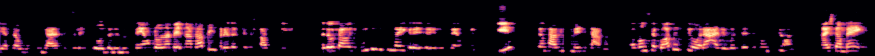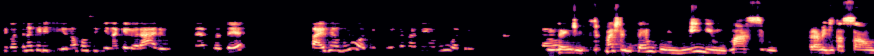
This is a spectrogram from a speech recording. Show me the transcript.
ia para algum lugar assim, silencioso ali do centro, ou na, na própria empresa tinha um espaçozinho. Mas eu gostava muito de ir na igreja aí no centro e sentava e meditava. Então quando você bota esse horário, você se condiciona. Mas também, se você naquele dia não conseguir naquele horário, né, você faz em algum outro, busca fazer em algum outro. Então, Entendi. Mas tem tempo mínimo, máximo para meditação?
